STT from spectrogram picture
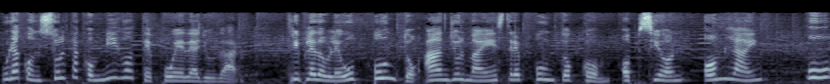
Una consulta conmigo te puede ayudar. www.anjulmaestre.com, opción online u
